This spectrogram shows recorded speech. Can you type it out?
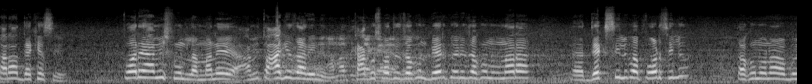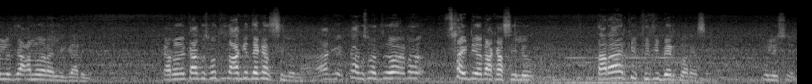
তারা দেখেছে। পরে আমি শুনলাম মানে আমি তো আগে জানিনি। কাগজপত্র যখন বের করে যখন ওনারা দেখছিল বা পড়ছিল, তখন ওনারা বলল যে আনোয়ার আলী গাড়ি। কারণ ওই কাগজপত্র আগে দেখা ছিল না। আগে কাগজপত্র একটা সাইডে রাখা ছিল। তারা আর কি খুঁজে বের করেছে পুলিশের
